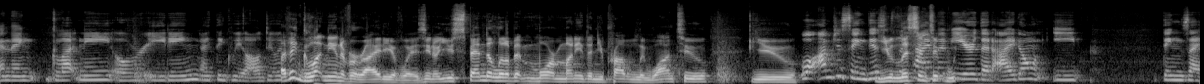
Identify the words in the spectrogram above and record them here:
And then gluttony, overeating. I think we all do it. I think gluttony in a variety of ways. You know, you spend a little bit more money than you probably want to. You Well, I'm just saying this You is the listen time to- of year that I don't eat things I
